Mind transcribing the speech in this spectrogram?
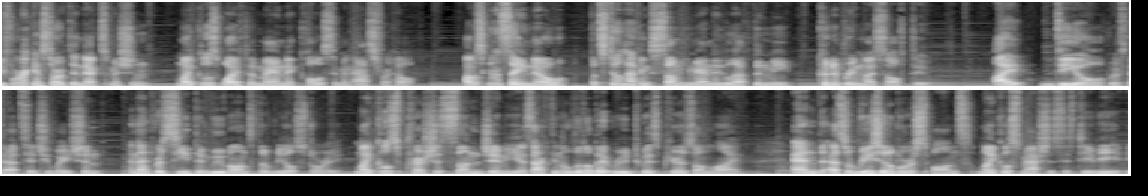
Before I can start the next mission, Michael's wife Amanda calls him and asks for help. I was gonna say no, but still having some humanity left in me, couldn't bring myself to. I deal with that situation, and then proceed to move on to the real story. Michael's precious son Jimmy is acting a little bit rude to his peers online, and as a reasonable response, Michael smashes his TV.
